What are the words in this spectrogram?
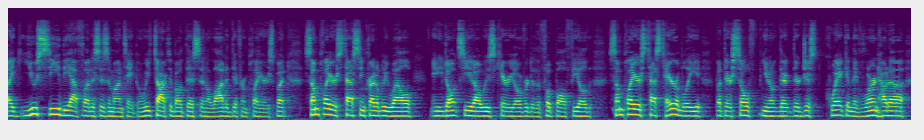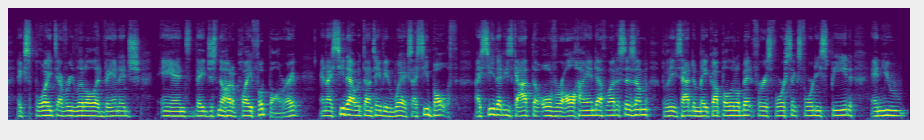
Like you see the athleticism on tape and we've talked about this in a lot of different players but some players test incredibly well and you don't see it always carry over to the football field. Some players test terribly but they're so you know they're, they're just quick and they've learned how to exploit every little advantage and they just know how to play football right and I see that with Dontayvion Wicks. I see both. I see that he's got the overall high end athleticism, but he's had to make up a little bit for his 4.640 speed. And you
